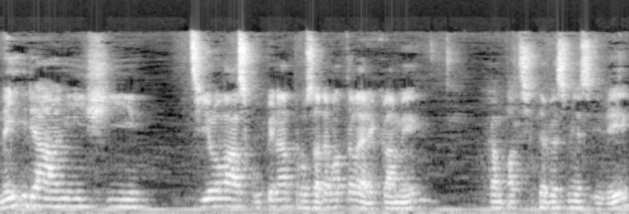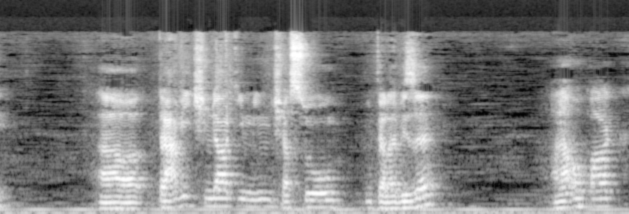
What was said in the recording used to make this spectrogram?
nejideálnější cílová skupina pro zadavatele reklamy, kam patříte ve směs i vy, tráví čím dál tím méně času u televize a naopak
